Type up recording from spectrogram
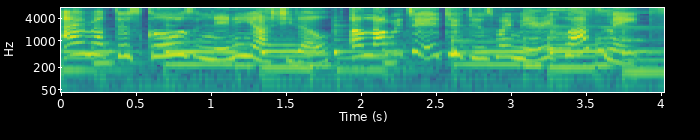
I'm at the school's Nene Yashiro. Allow me to introduce my merry classmates.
